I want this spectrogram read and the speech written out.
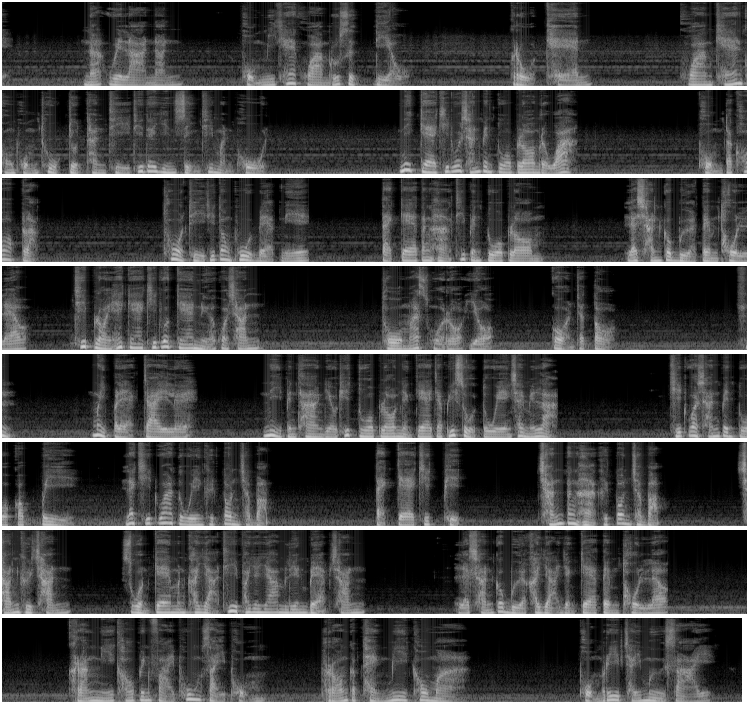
ณเวลานั้น ผมมีแค่ความรู้สึกเดียว โกรธแค้น ความแค้นของผมถูกจุดทันทีที่ได้ยินสิ่งที่มันพูด นี่แกคิดว่าฉันเป็นตัวปลอมหรือวะ ผมตะคอกกลับ โทษทีที่ต้องพูดแบบนี้ แต่แกตั้งหากที่เป็นตัวปลอม และฉันก็เบื่อเต็มทนแล้ว ที่ปล่อยให้แกคิดว่าแกเหนือกว่าฉัน โทมัสหัวเราะเยาะก่อนจะตอบ ไม่แปลกใจเลย นี่เป็นทางเดียวที่ตัวปลอมอย่างแกจะพิสูจน์ตัวเองใช่ไหมล่ะ คิดว่าฉันเป็นตัวก๊อปปี้ และคิดว่าตัวเองคือต้นฉบับ แต่แกคิดผิด ฉันตั้งหากคือต้นฉบับ ฉันคือฉัน ส่วนแกมันขยะที่พยายามเรียนแบบฉัน และฉันก็เบื่อขยะอย่างแกเต็มทนแล้ว ครั้งนี้เขาเป็นฝ่ายพุ่งใส่ผม พร้อมกับแทงมีดเข้ามา ผมรีบใช้มือซ้าย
